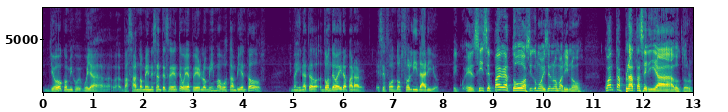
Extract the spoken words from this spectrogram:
yo con mi voy a, basándome en ese antecedente, voy a pedir lo mismo, a vos también, todos. Imagínate dónde va a ir a parar ese fondo solidario. Eh, si se paga todo, así como dicen los marinos, ¿cuánta plata sería, doctor?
